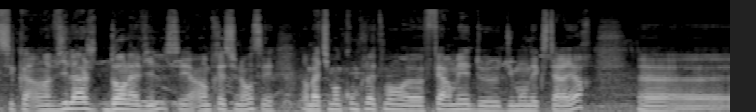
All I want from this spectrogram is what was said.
c'est un village dans la ville. C'est impressionnant. C'est un bâtiment complètement euh, fermé de- du monde extérieur. Euh,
